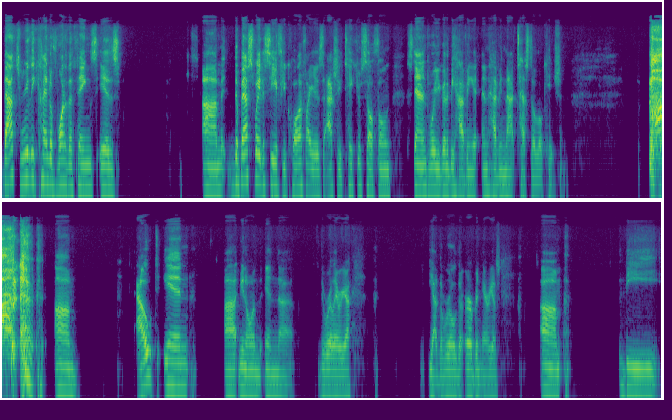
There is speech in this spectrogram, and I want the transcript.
That's really kind of one of the things is um, the best way to see if you qualify is actually take your cell phone, stand where you're going to be having it, and having that test a location. um, out in, uh, you know, in, in the rural area, yeah, the rural, the urban areas, um, the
